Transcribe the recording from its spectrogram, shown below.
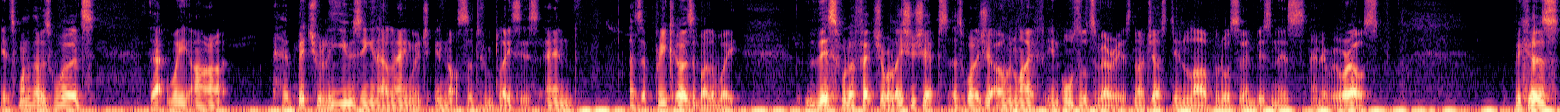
It's one of those words that we are habitually using in our language in lots of different places. And as a precursor, by the way, this will affect your relationships as well as your own life in all sorts of areas, not just in love, but also in business and everywhere else. Because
